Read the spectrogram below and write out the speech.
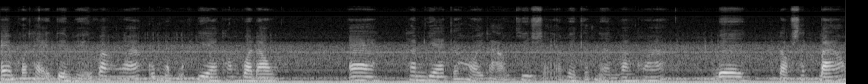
Em có thể tìm hiểu văn hóa của một quốc gia thông qua đâu? A. Tham gia các hội thảo chia sẻ về các nền văn hóa B. Đọc sách báo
